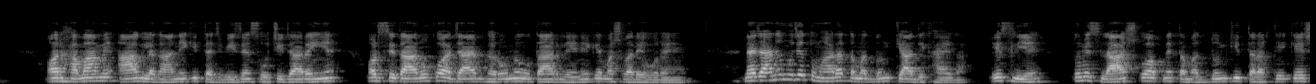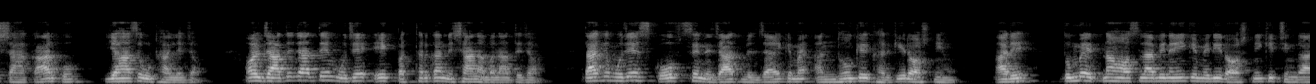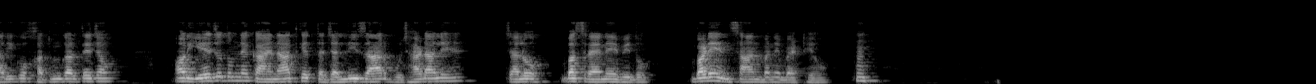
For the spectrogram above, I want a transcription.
اور ہوا میں آگ لگانے کی تجویزیں سوچی جا رہی ہیں اور ستاروں کو عجائب گھروں میں اتار لینے کے مشورے ہو رہے ہیں۔ نہ جانے مجھے تمہارا تمدن کیا دکھائے گا۔ اس لیے تم اس لاش کو اپنے تمدن کی ترقی کے شاہکار کو یہاں سے اٹھا لے جاؤ اور جاتے جاتے مجھے ایک پتھر کا نشانہ بناتے جاؤ تاکہ مجھے اس کوف سے نجات مل جائے کہ میں اندھوں کے گھر کی روشنی ہوں۔ ارے، تم میں اتنا حوصلہ بھی نہیں کہ میری روشنی کی چنگاری کو ختم کرتے جاؤ۔ اور یہ جو تم نے کائنات کے تجلی زار بجھا ڈالے ہیں۔ چلو، بس رہنے بھی دو۔ بڑے انسان بنے بیٹھے ہو۔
